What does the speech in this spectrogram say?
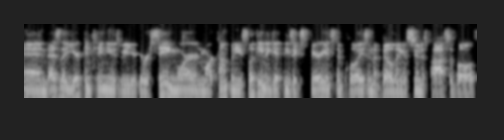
And as the year continues, we, we're seeing more and more companies looking to get these experienced employees in the building as soon as possible.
